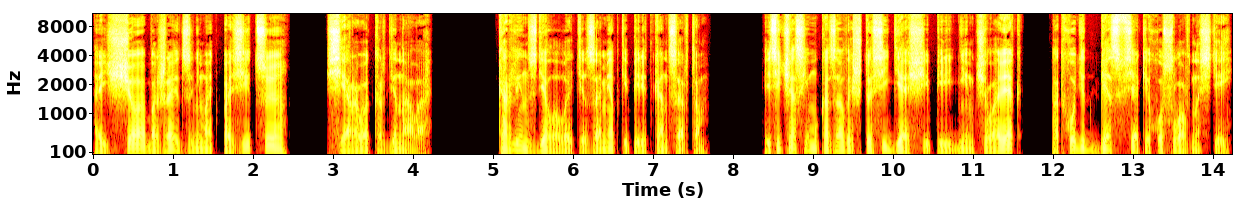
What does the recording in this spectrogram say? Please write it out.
а еще обожает занимать позицию серого кардинала. Карлин сделал эти заметки перед концертом. И сейчас ему казалось, что сидящий перед ним человек подходит без всяких условностей.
